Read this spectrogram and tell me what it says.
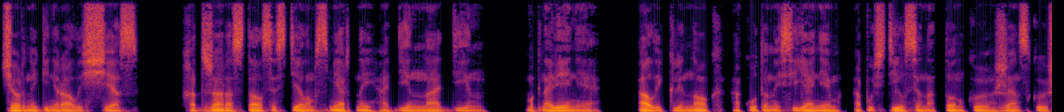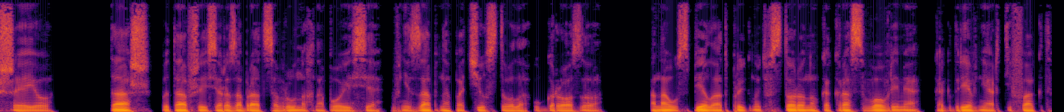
Черный генерал исчез. Хаджар остался с телом смертной один на один. Мгновение. Алый клинок, окутанный сиянием, опустился на тонкую женскую шею. Таш, пытавшаяся разобраться в рунах на поясе, внезапно почувствовала угрозу. Она успела отпрыгнуть в сторону как раз вовремя, как древний артефакт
